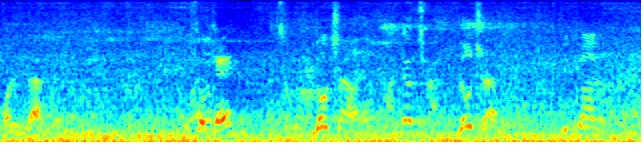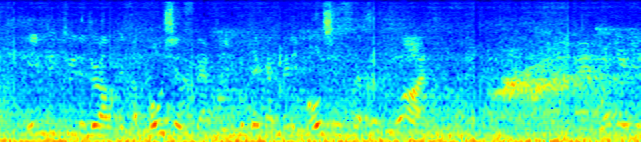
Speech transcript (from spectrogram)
What is that? Then? It's okay. That's allowed. No travel. Uh, no travel. No travel. Because in between the drill is a motion step, so you can take as many motion steps as you want. And whether you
